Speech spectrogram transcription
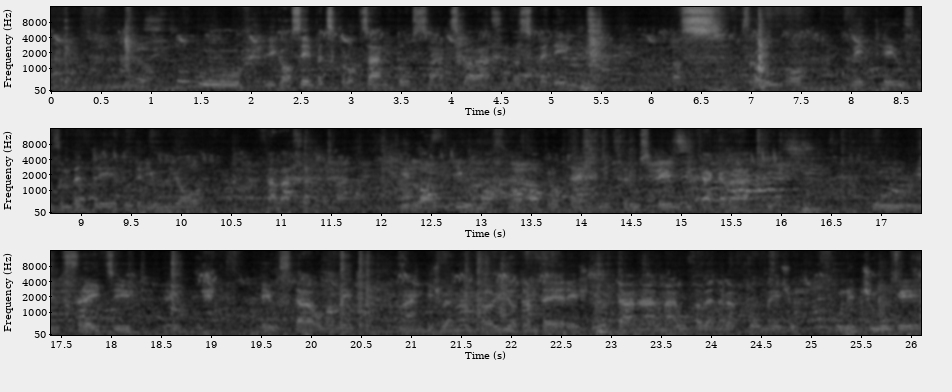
kann. Und ich gehe 70% auswärts werken, das bedingt, dass die Frau auch mithilft auf dem Betrieb und der Junior. Der werkt in Landi und macht noch Agrotechniker-Ausbildung gegenwärtig. Und in der Freizeit hilft auch noch mit. Manchmal, wenn man am Heu oder am Teer ist, tut dann melken, wenn er gekommen ist und in die Schule geht.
